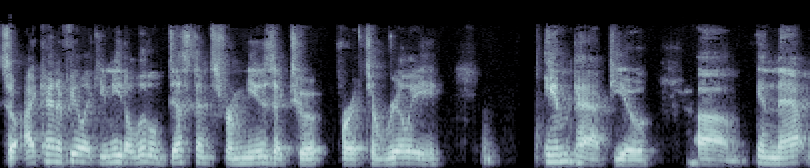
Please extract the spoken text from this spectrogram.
So I kind of feel like you need a little distance from music to for it to really impact you um, in that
